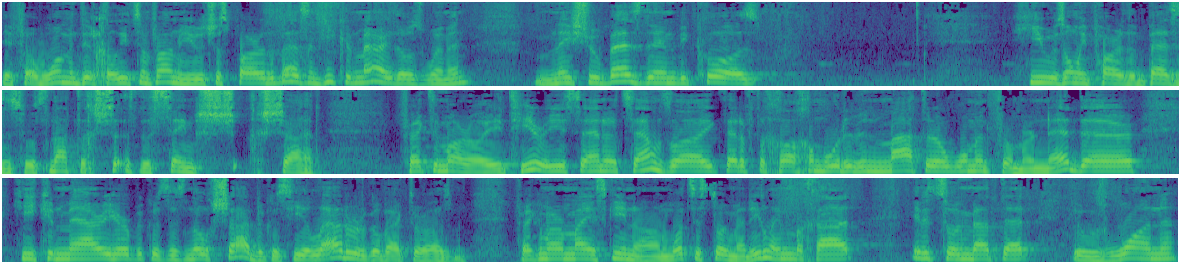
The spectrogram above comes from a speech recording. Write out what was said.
If a woman did chalitza in front of him, he was just part of the bezdin. He could marry those women, Neshu bezdin, because he was only part of the bezdin. So it's not the, the same shad. Here it sounds like that if the Chacham would have been matter a woman from her neder, he can marry her because there's no shad, because he allowed her to go back to her husband. On what's it talking about? Ilim Machat, if it's talking about that, it was one, uh,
